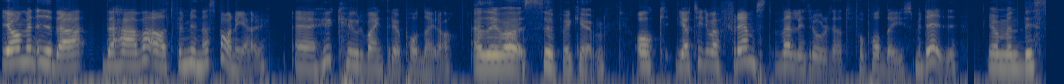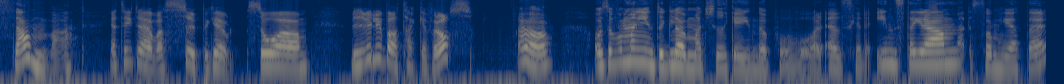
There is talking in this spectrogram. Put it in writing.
Ja men Ida, det här var allt för mina spaningar. Eh, hur kul var inte det att podda idag? Alltså det var superkul. Och jag tyckte det var främst väldigt roligt att få podda just med dig. Ja men detsamma. Jag tyckte det här var superkul. Så um, vi vill ju bara tacka för oss. Ja. Och så får man ju inte glömma att kika in då på vår älskade Instagram som heter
